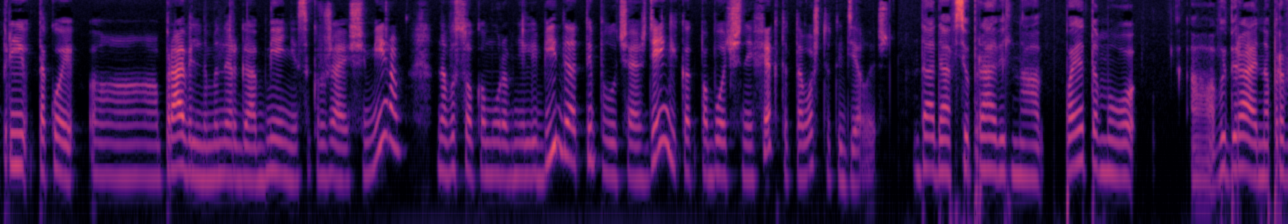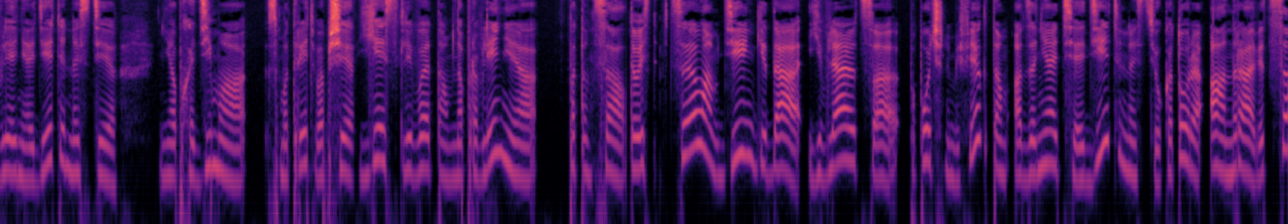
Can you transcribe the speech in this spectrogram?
при такой э, правильном энергообмене с окружающим миром на высоком уровне либидо ты получаешь деньги как побочный эффект от того, что ты делаешь. Да, да, все правильно. Поэтому, э, выбирая направление деятельности, необходимо смотреть вообще, есть ли в этом направлении потенциал. То есть в целом деньги, да, являются побочным эффектом от занятия деятельностью, которая, а, нравится,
